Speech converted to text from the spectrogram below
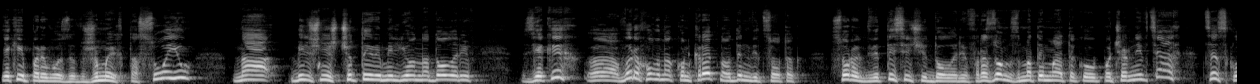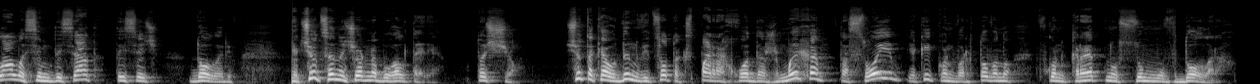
який перевозив жмих та сою на більш ніж 4 мільйона доларів, з яких е, вираховано конкретно 1%. 42 тисячі доларів. Разом з математикою по Чернівцях це склало 70 тисяч доларів. Якщо це не чорна бухгалтерія, то що? Що таке 1% з парахода жмиха та сої, який конвертовано в конкретну суму в доларах?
